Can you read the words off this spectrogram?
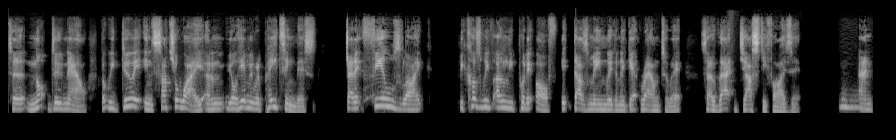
to not do now, but we do it in such a way, and you'll hear me repeating this, that it feels like because we've only put it off, it does mean we're going to get round to it. So that justifies it. And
